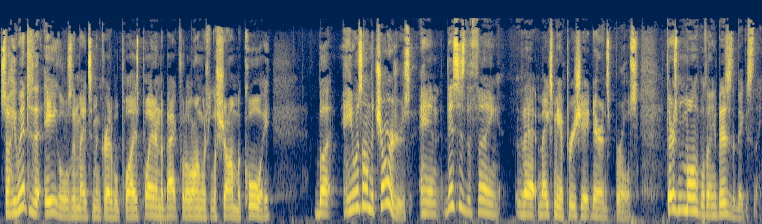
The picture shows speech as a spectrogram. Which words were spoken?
So he went to the Eagles and made some incredible plays, playing in the backfield along with LeSean McCoy. But he was on the Chargers, and this is the thing that makes me appreciate Darren Sproles. There's multiple things, but this is the biggest thing.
